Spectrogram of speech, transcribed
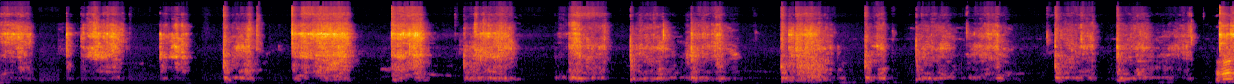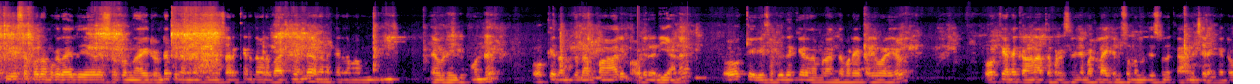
ഓക്കെ അപ്പോൾ നമുക്ക് അതായത് ഏകദേശം ഒക്കെ ഒന്നായിട്ടുണ്ട്. പിന്നെ നമ്മുടെ സർക്കാർ നമ്മുടെ ബാക്കിയുണ്ട്. അതിനൊക്കെ നമ്മുടെ മുന്നിൽ എവിടെ ഇരിപ്പുണ്ട്. ഓക്കെ നമുക്ക് ദാ പാലും അവിടെ റെഡിയാണ് ഓക്കെ അപ്പോൾ ഇതൊക്കെയാണ് നമ്മുടെ എന്താ പറയുക പരിപാടികൾ. ഓക്കെ എന്നെ കാണാത്ത ഫ്രണ്ട്സിന് ഞാൻ മറ്റുള്ള ഐറ്റംസ് ഒന്നും ജസ്റ്റ് ഒന്ന് കാണിച്ചു തരാം കേട്ടോ.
